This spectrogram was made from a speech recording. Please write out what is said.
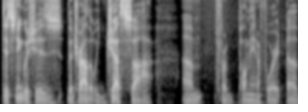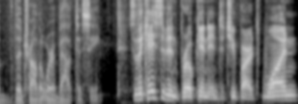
distinguishes the trial that we just saw um, from Paul Manafort of the trial that we're about to see. So the case had been broken into two parts. One,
